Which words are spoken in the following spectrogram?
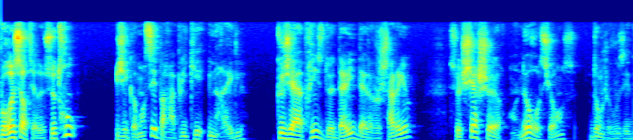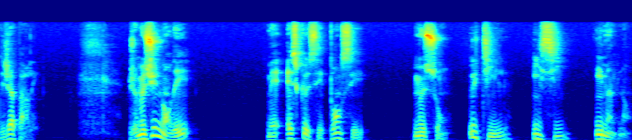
Pour ressortir de ce trou, j'ai commencé par appliquer une règle que j'ai apprise de David Del Rosario, ce chercheur en neurosciences dont je vous ai déjà parlé. Je me suis demandé, mais est-ce que ces pensées me sont utiles ici et maintenant?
